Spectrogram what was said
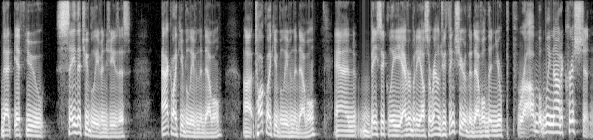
that if you say that you believe in Jesus, act like you believe in the devil, uh, talk like you believe in the devil, and basically everybody else around you thinks you're the devil, then you're probably not a Christian.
